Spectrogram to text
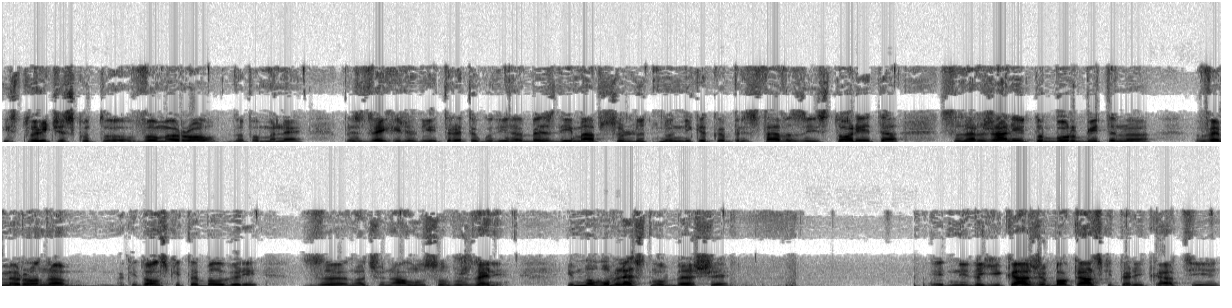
историческото ВМРО, да помене, през 2003 година, без да има абсолютно никаква представа за историята, съдържанието, борбите на ВМРО на македонските българи за национално освобождение. И много лесно беше едни, да ги кажа, балкански тарикации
